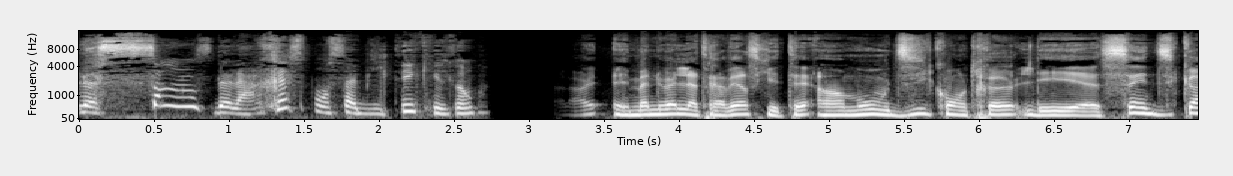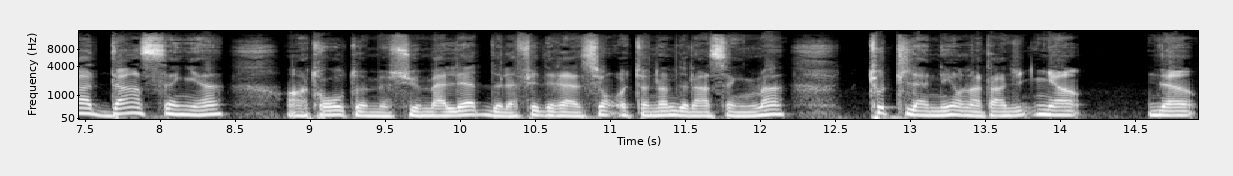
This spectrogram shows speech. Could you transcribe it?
le sens de la responsabilité qu'ils ont. Emmanuel Latraverse qui était en maudit contre les euh, syndicats d'enseignants, entre autres euh, Monsieur Mallette de la Fédération autonome de l'enseignement. Toute l'année, on a entendu non, non,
